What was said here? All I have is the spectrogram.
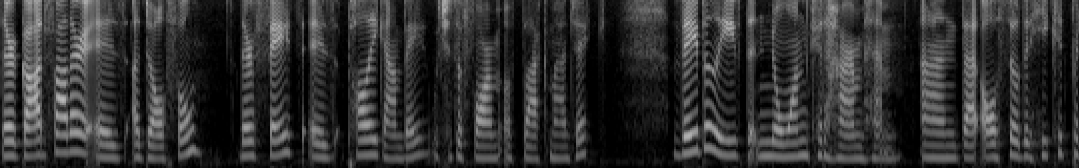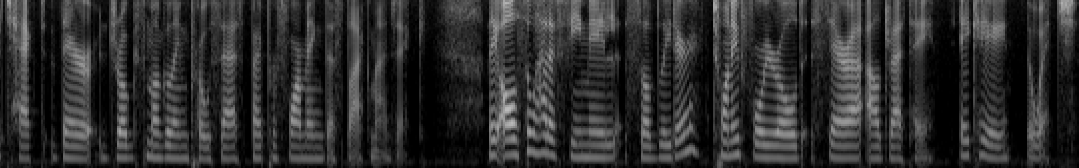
Their godfather is Adolfo. Their faith is Palo Mayombe, which is a form of black magic. They believed that no one could harm him and that also that he could protect their drug smuggling process by performing this black magic. They also had a female sub leader, 24 year old Sarah Aldrete, aka the Witch.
